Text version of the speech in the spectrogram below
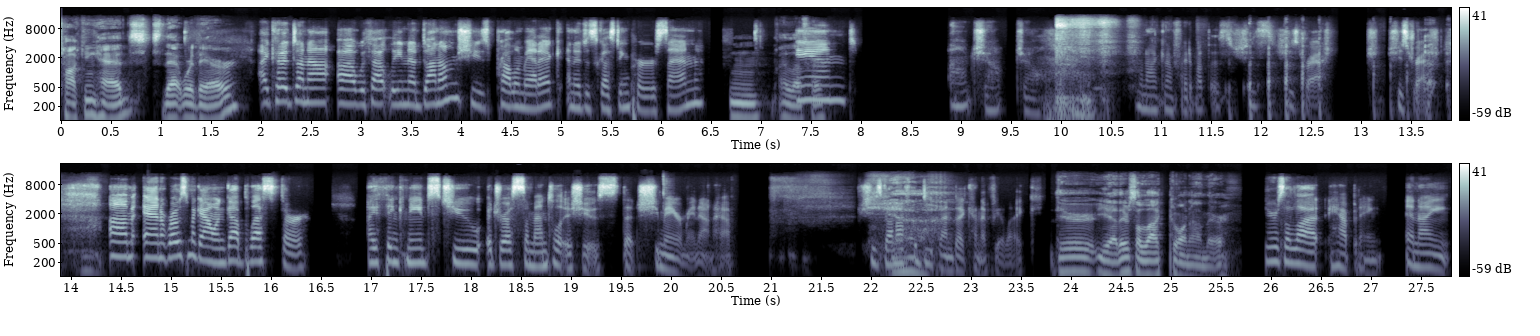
talking heads that were there. i could have done it uh, without lena dunham. She's problematic and a disgusting person. Mm, I love and oh joe joe we're not going to fight about this. She's she's trash. She's trash. Um and rose mcgowan god bless her i think needs to address some mental issues that she may or may not have. She's gone off the deep end i kind of feel like. There, yeah, there's a lot going on there. there's a lot happening and i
